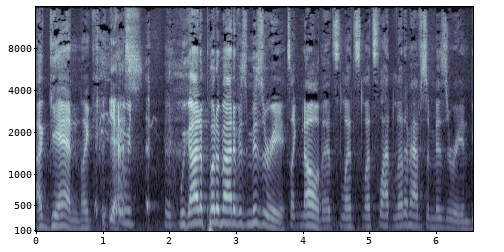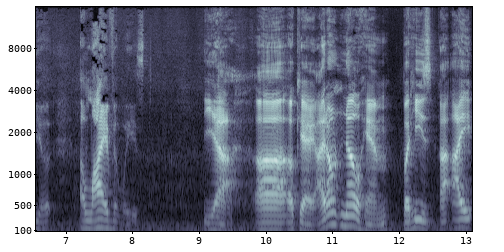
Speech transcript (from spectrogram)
again. Like, Yes. would- we got to put him out of his misery. It's like, no, let's let's let's let, let him have some misery and be a, alive at least. Yeah. Uh, okay. I don't know him, but he's I,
